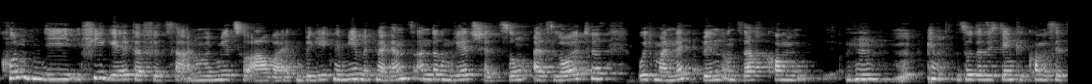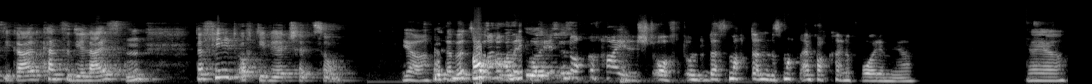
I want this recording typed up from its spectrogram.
Kunden, die viel Geld dafür zahlen, um mit mir zu arbeiten, begegnen mir mit einer ganz anderen Wertschätzung als Leute, wo ich mal nett bin und sage, komm, hm, so dass ich denke, komm, ist jetzt egal, kannst du dir leisten. Da fehlt oft die Wertschätzung. Ja, da wird sogar noch mit dem noch gefeilscht oft und das macht dann, das macht einfach keine Freude mehr. Ja, ja.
